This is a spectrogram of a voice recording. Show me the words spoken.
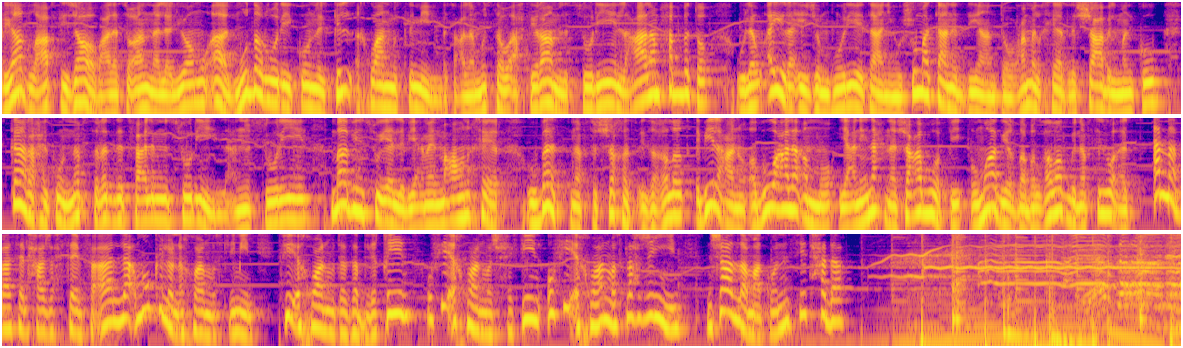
رياض العبسي جاوب على سؤالنا لليوم وقال مو ضروري يكون الكل إخوان مسلمين بس على مستوى احترام للسوريين العالم حبته. ولو أي رئيس جمهورية تاني وشو ما كانت ديانته وعمل خير للشعب المنكوب كان رح يكون نفس ردة فعل من السوريين لأنه السوريين ما بينسوا يلي بيعمل معهم خير. وبس نفس الشخص إذا غلط بيلعنوا أبوه على أمه. يعني نحن شعب وفي وما بيرضى بالغلط بنفس الوقت. أما باسل حاج حسين فقال لا مو كلهم إخوان مسلمين. في إخوان متزبلقين وفي إخوان مجحفين وفي إخوان مصلحجيين. إن شاء الله ما أكون نسيت حدا. يا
